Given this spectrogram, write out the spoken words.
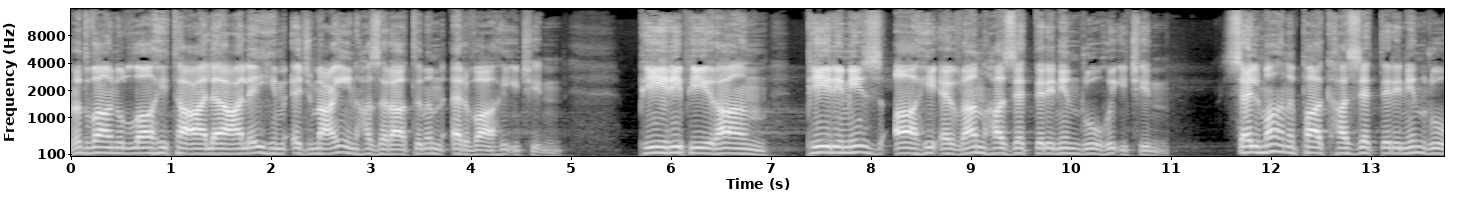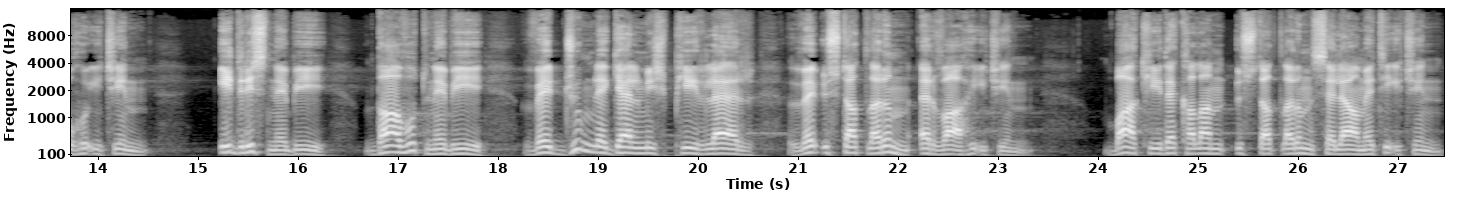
Rıdvanullahi Teala aleyhim ecmain hazaratının ervahı için, Piri Piran, Pirimiz Ahi Evran Hazretlerinin ruhu için, Selman-ı Pak Hazretlerinin ruhu için, İdris Nebi, Davut Nebi ve cümle gelmiş pirler ve üstadların ervahı için, bakide kalan üstadların selameti için,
